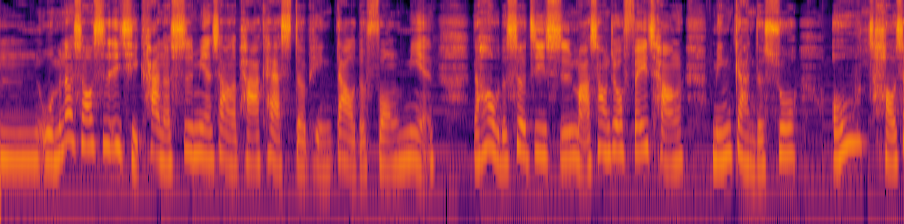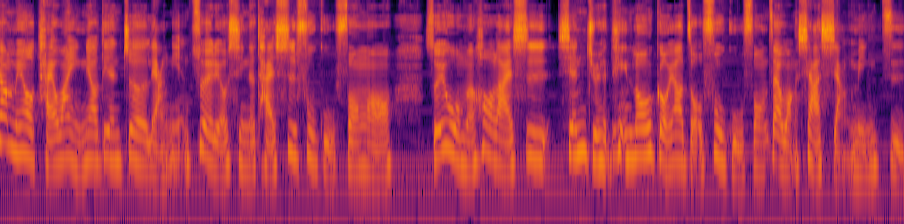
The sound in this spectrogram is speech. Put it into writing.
嗯，我们那时候是一起看了市面上的 podcast 的频道的封面，然后我的设计师马上就非常敏感的说：“哦，好像没有台湾饮料店这两年最流行的台式复古风哦。”所以我们后来是先决定 logo 要走复古风，再往下想名字。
